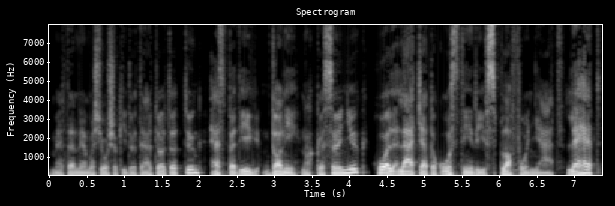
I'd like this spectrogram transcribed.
mert ennél most jó sok időt eltöltöttünk, ez pedig Daninak köszönjük. Hol látjátok Austin Reeves plafonját? Lehet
